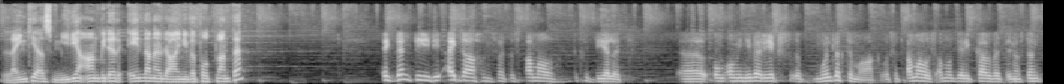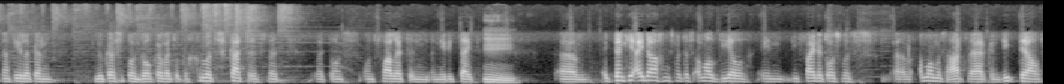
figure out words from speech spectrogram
lyntjie as media aanbieder en dan nou daai nuwe potplante? Ek dink die die uitdagings wat ons almal gedeel het uh om om die nuwe reeks uh, moontlik te maak. Ons het almal ons almal deur die COVID en ons dink natuurlik aan Lucas Pondoka wat ook 'n groot skat is wat wat ons ontval het in in hierdie tyd. Mm. Ehm um, ek dink die uitdagings wat ons almal deel en die feit dat ons mos uh, almal mos hard werk en diep delf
